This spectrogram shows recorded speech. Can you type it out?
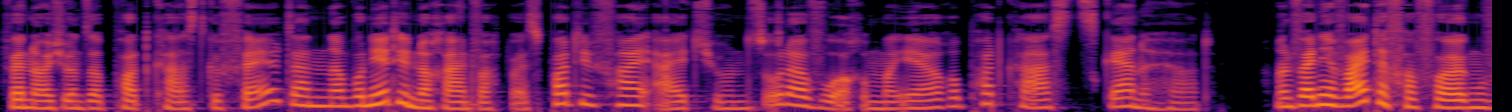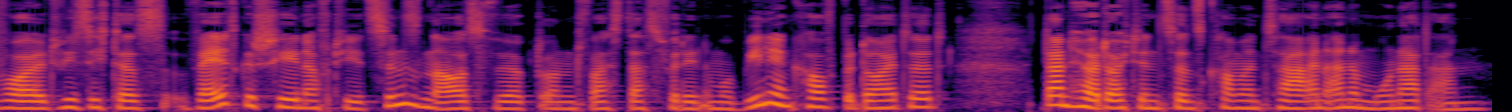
Wenn euch unser Podcast gefällt, dann abonniert ihn doch einfach bei Spotify, iTunes oder wo auch immer ihr eure Podcasts gerne hört. Und wenn ihr weiterverfolgen wollt, wie sich das Weltgeschehen auf die Zinsen auswirkt und was das für den Immobilienkauf bedeutet, dann hört euch den Zinskommentar in einem Monat an.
